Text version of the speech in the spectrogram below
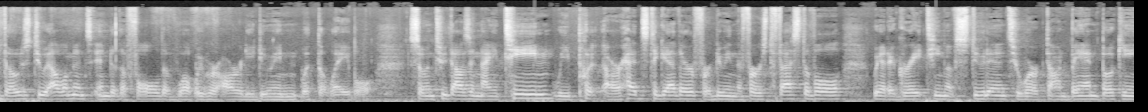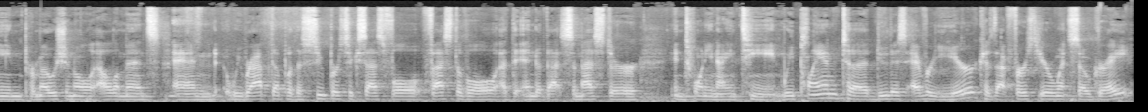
those two elements into the fold of what we were already doing with the label. So in 2019, we put our heads together for doing the first festival. We had a great team of students who worked on band booking, promotional elements. And we wrapped up with a super successful festival at the end of that semester in 2019. We planned to do this every year because that first year went so great.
